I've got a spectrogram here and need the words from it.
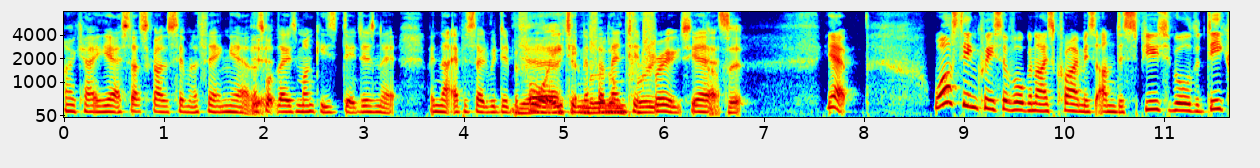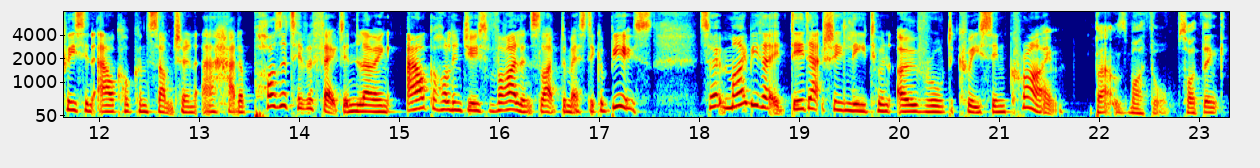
Okay, yes, that's kind of a similar thing. Yeah, that's Yeah. what those monkeys did, isn't it? In that episode we did before, Yeah, eating the them a little fermented fruit. fruit. Yeah, That's it. Yeah. Whilst the increase of organised crime is undisputable, the decrease in alcohol consumption uh, had a positive effect in lowering alcohol induced violence like domestic abuse. So it might be that it did actually lead to an overall decrease in crime. That was my thought. So I think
